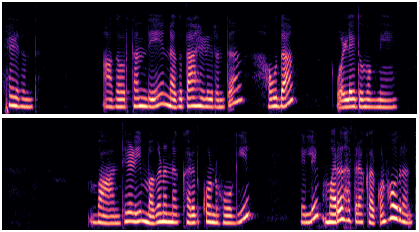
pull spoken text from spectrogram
ಹೇಳಿದಂತ. ಆಗ ಅವ್ರ ತಂದೆ ನಗ್ತಾ ಹೇಳಿದ್ರಂತ, ಹೌದಾ? ಒಳ್ಳೆಯದು ಮಗನೇ. ಬಾ ಅಂಥೇಳಿ ಮಗನನ್ನು ಕರೆದುಕೊಂಡು ಹೋಗಿ ಎಲ್ಲಿ ಮರದ ಹತ್ತಿರ ಕರ್ಕೊಂಡು ಹೋದ್ರಂತ.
